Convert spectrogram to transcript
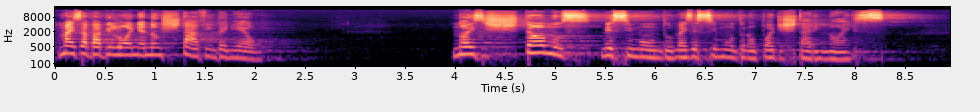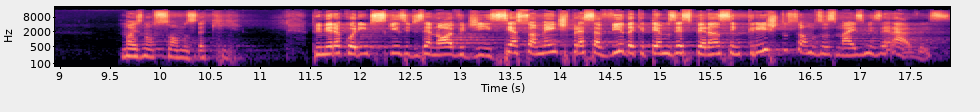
mas a Babilônia não estava em Daniel. Nós estamos nesse mundo, mas esse mundo não pode estar em nós. Nós não somos daqui. 1 Coríntios 15, 19 diz: Se é somente para essa vida que temos esperança em Cristo, somos os mais miseráveis.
